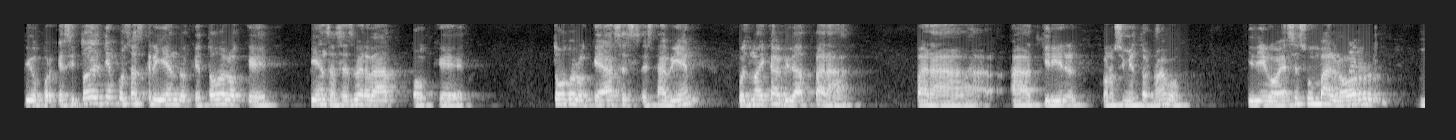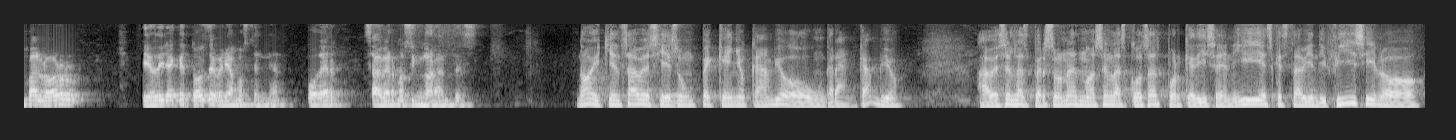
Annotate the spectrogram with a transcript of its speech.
Digo, porque si todo el tiempo estás creyendo que todo lo que piensas es verdad o que todo lo que haces está bien, pues no hay cavidad para, para adquirir conocimiento nuevo. Y digo, ese es un valor, un valor que yo diría que todos deberíamos tener, poder sabernos ignorantes. No, y quién sabe si es un pequeño cambio o un gran cambio. A veces las personas no hacen las cosas porque dicen, y es que está bien difícil o,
